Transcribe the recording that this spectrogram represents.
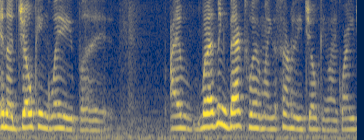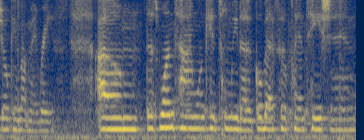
in a joking way, but I when I think back to it, I'm like, it's not really joking. Like, why are you joking about my race? Um, this one time, one kid told me to go back to the plantation.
